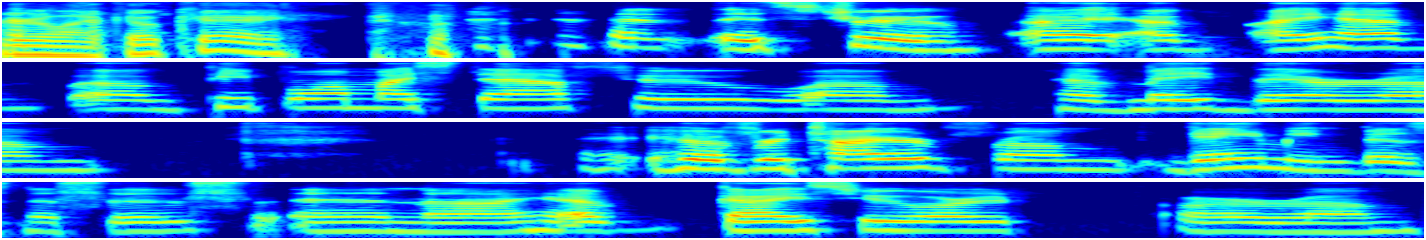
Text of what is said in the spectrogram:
you're like, okay. it's true. I I, I have um, people on my staff who um, have made their um, who have retired from gaming businesses, and I have guys who are are um,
